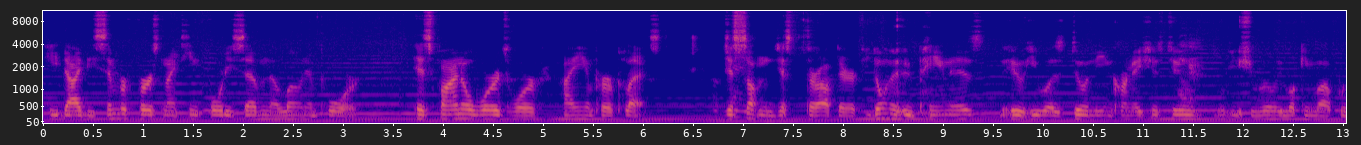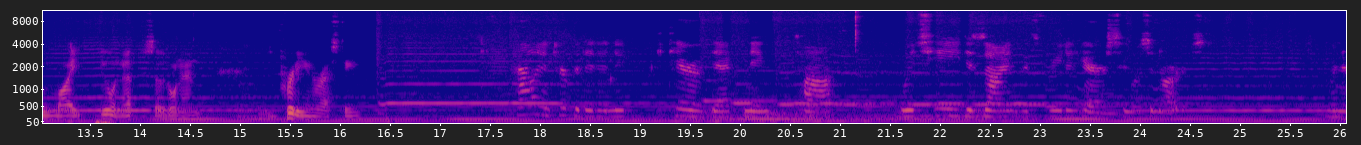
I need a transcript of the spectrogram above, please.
He died December 1st, 1947, alone and poor. His final words were, I am perplexed just something just to throw out there. If you don't know who Pan is, who he was doing the incarnations to, you should really look him up. We might do an episode on him. It's Pretty interesting. Crowley interpreted a new tarot deck named Thoth, which he designed with Rita Harris, who was an artist. When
